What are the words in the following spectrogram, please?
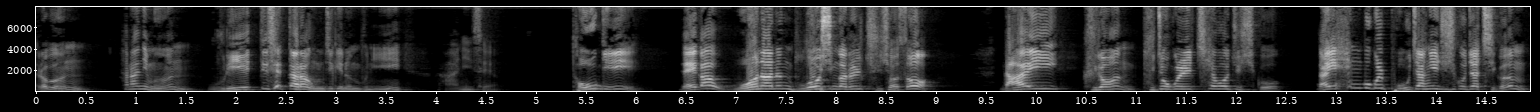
여러분, 하나님은 우리의 뜻에 따라 움직이는 분이 아니세요. 더욱이 내가 원하는 무엇인가를 주셔서 나의 그런 부족을 채워주시고 나의 행복을 보장해 주시고자 지금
